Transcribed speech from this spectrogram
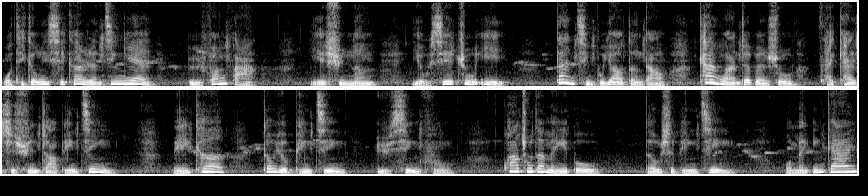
我提供一些个人经验与方法，也许能有些助益，但请不要等到看完这本书才开始寻找平静。每一刻都有平静。与幸福，跨出的每一步都是平静。我们应该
